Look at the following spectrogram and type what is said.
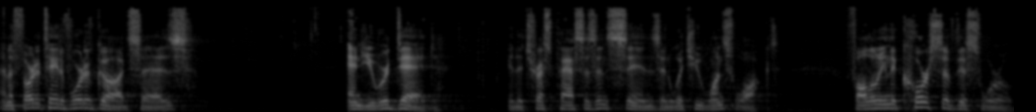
and authoritative word of God says, And you were dead in the trespasses and sins in which you once walked, following the course of this world,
